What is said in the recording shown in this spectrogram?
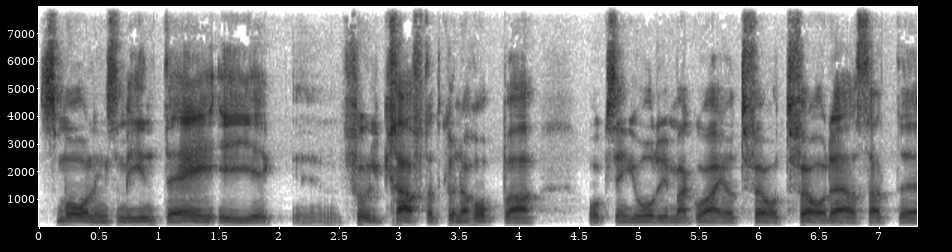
Smalling som inte är i eh, full kraft att kunna hoppa. Och sen gjorde ju Maguire 2-2 där så att eh,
